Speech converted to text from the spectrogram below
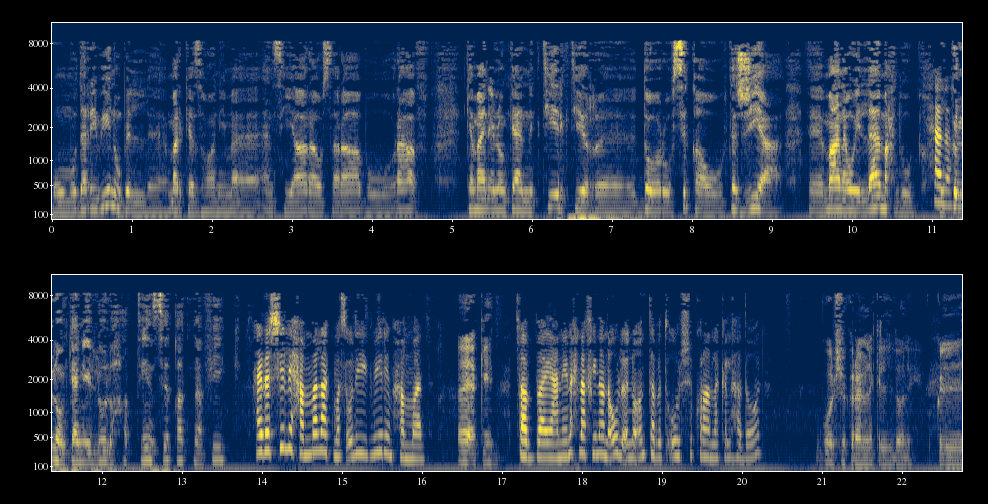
ومدربينه بالمركز هون انسيارة وسراب ورهف. كمان لهم كان كتير كتير دور وثقة وتشجيع معنوي لا محدود. حلو. وكلهم كانوا يقولوا له حاطين ثقتنا فيك. هذا الشيء اللي حملك مسؤولية كبيرة محمد. إيه أكيد. طب يعني نحن فينا نقول إنه أنت بتقول شكرا لكل هدول بقول شكرا لكل هدول وكل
